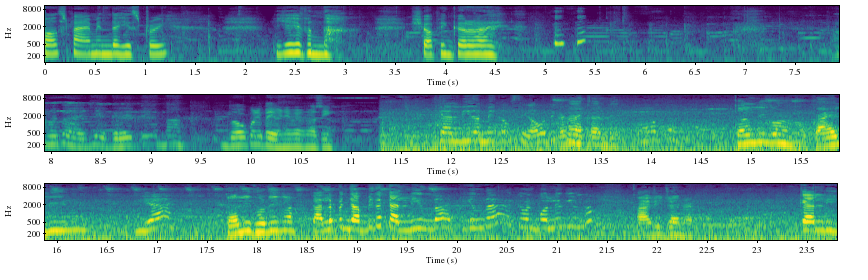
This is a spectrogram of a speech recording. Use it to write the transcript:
first time in the history ये बंदा शॉपिंग कर रहा है ਉਹ ਤਾਂ ਹੈ ਜੀ ਅਗਰੇ ਤੇ ਉਦਾਂ ਦੋ ਕੋਲੇ ਪਏ ਹੋਣੇ ਮੈਂ ਅਸੀਂ कैली ਦਾ ਮੇਕਅਪ ਸੀਗਾ ਉਹ ਕਿਹੜਾ ਹੈ ਕਾਲੀ ਕਾਲੀ ਕੌਣ ਕਾਲੀ ਯਾ ਕਾਲੀ ਥੋੜੀ ਕਾ ਕੱਲ ਪੰਜਾਬੀ ਦਾ ਕੈਲੀ ਹੁੰਦਾ ਕੀ ਹੁੰਦਾ ਇੱਕ ਮਿੰਟ ਬੋਲਿਓ ਕੀ ਹੁੰਦਾ ਕਾਲੀ ਜਨਰ ਕੈਲੀ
